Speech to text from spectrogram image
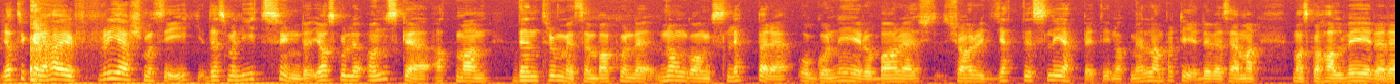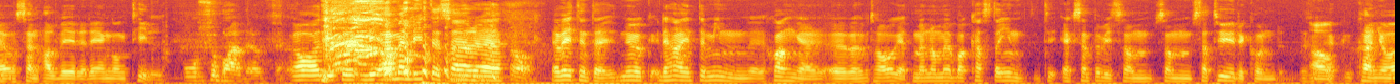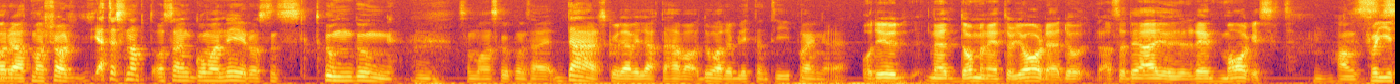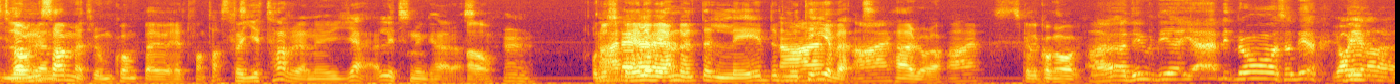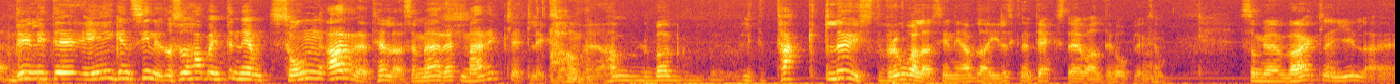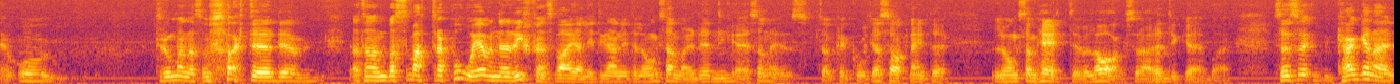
Jag tycker det här är fräsch musik. Det som är lite synd, jag skulle önska att man den trummisen bara kunde någon gång släppa det och gå ner och bara köra jättesläpet i något mellanparti. Det vill säga man, man ska halvera det och sen halvera det en gång till. Och så bara dra upp det. Ja, lite, li, ja men lite så här. eh, Ja. jag vet inte, nu, det här är inte min genre överhuvudtaget. Men om jag bara kastar in till, exempelvis som, som Satyricon Ja. kan göra. Att man kör jättesnabbt och sen går man ner och sen tungung. Mm. Som man skulle kunna säga. Där skulle jag vilja att det här var. Då hade det blivit en 10-poängare. Och det är ju när Dominator gör det, då, alltså det är ju rent magiskt. Hans För gitarren- långsamma trumkomp är ju helt För fantastisk. gitarren är ju jävligt snygg här alltså. Ja. Mm. Och då Nej, spelar vi ändå inte ledmotivet Nej, nej. här då, då. Nej. Ska vi komma ihåg. Ja, det, det är jävligt bra. Alltså det, Jag det, gillar det. det är lite egensinnigt. Och så har vi inte nämnt sångarret heller som är rätt märkligt liksom. Han bara lite taktlöst vrålar sin jävla ilskna text över alltihop liksom. Som jag verkligen gillar. Och trummorna som sagt, det, det, att han bara smattrar på även när riffen svajar lite grann lite långsammare. Det tycker jag är såna saker coolt. Jag saknar inte långsamhet överlag sådär. Det tycker jag bara. Sen så, kaggarna,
